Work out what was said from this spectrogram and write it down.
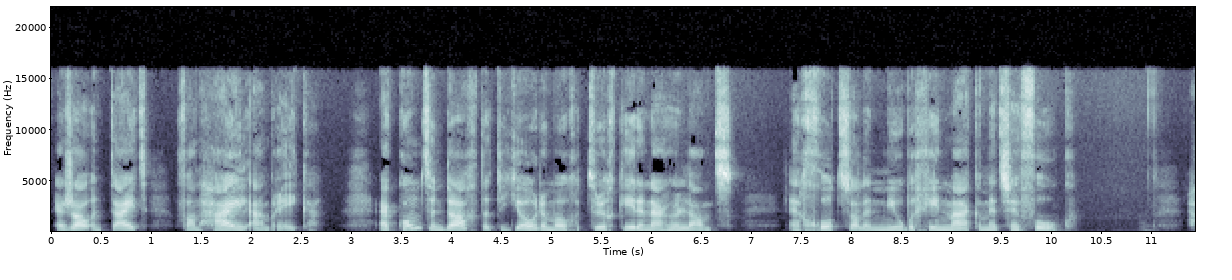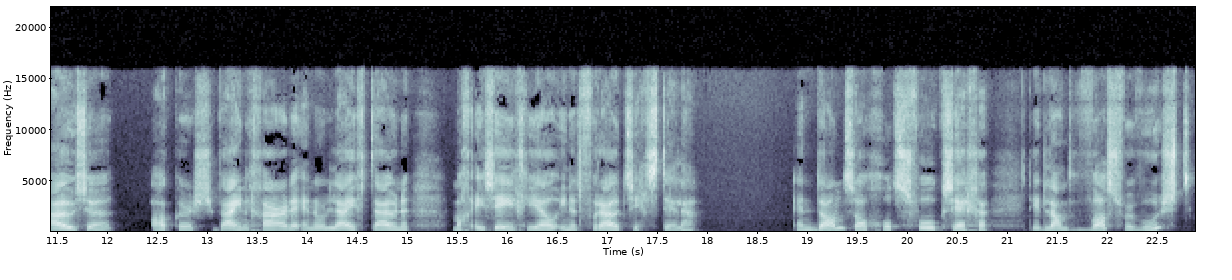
Er zal een tijd van heil aanbreken. Er komt een dag dat de Joden mogen terugkeren naar hun land. En God zal een nieuw begin maken met zijn volk. Huizen, akkers, wijngaarden en olijftuinen mag Ezekiel in het vooruitzicht stellen. En dan zal Gods volk zeggen: Dit land was verwoest,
